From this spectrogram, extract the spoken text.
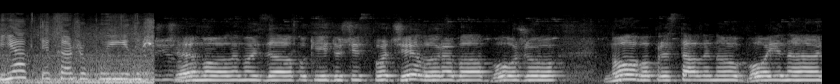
Як ти каже, поїдеш? Ще молимось за покій душі спочилого раба Божого, новоприставленого воїна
